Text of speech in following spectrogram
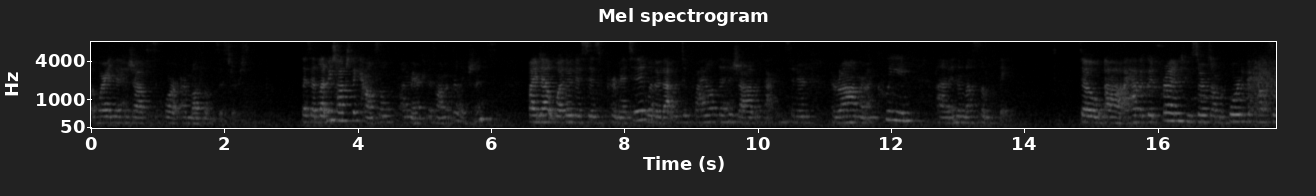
of wearing the hijab to support our Muslim sisters. So I said, let me talk to the Council on American Islamic Relations, find out whether this is permitted, whether that would defile the hijab, is that considered haram or unclean uh, in the Muslim faith. So uh, I have a good friend who serves on the board of the council,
